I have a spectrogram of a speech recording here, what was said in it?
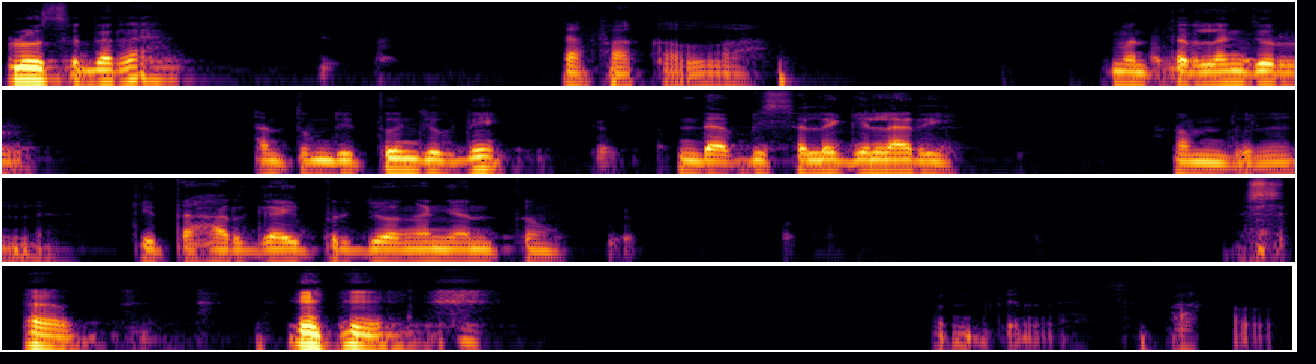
Perlu saudara? Syafakallah. Cuma terlanjur antum ditunjuk nih. Tidak bisa lagi lari. Alhamdulillah. Kita hargai perjuangannya antum. Alhamdulillah. Syafakallah.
